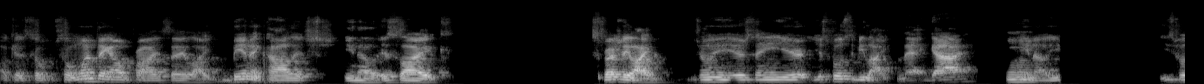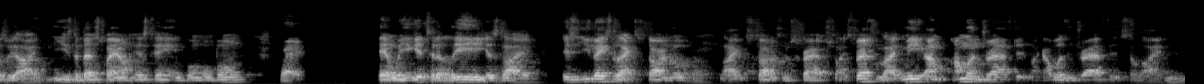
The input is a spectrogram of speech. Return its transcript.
Okay, so so one thing I would probably say, like being in college, you know, it's like, especially like junior year, senior year, you're supposed to be like that guy. Mm-hmm. You know, you, you're supposed to be like he's the best player on his team. Boom, boom, boom. Right. And when you get to the league, it's like it's you basically like starting over, like starting from scratch. Like especially like me, I'm I'm undrafted. Like I wasn't drafted, so like mm-hmm.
